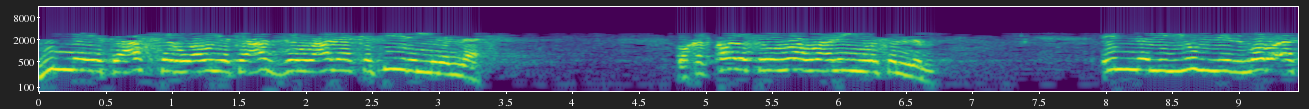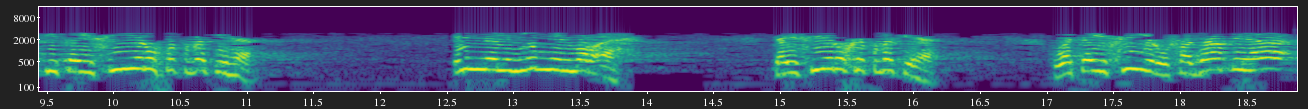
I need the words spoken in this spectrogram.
مما يتعثر أو يتعذر على كثير من الناس. وقد قال صلى الله عليه وسلم إن من يمن المرأة تيسير خطبتها. إن من يمن المرأة تيسير خطبتها وتيسير صداقها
